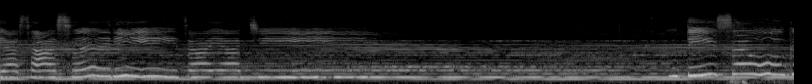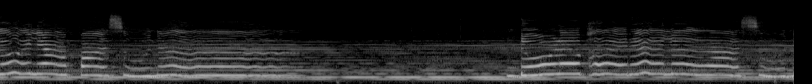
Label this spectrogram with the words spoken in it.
त्या सासरी जायाची. दिस उगवल्यापासून डोळ भरल असून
